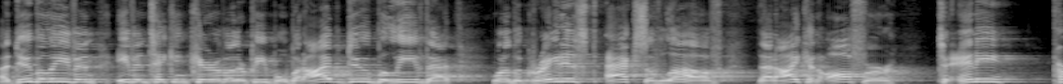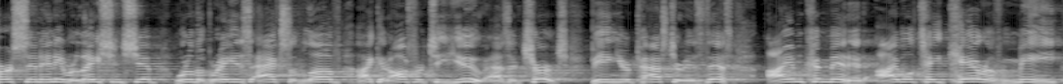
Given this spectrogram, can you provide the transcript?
I do believe in even taking care of other people, but I do believe that one of the greatest acts of love that I can offer to any person, any relationship, one of the greatest acts of love I can offer to you as a church, being your pastor, is this I am committed, I will take care of me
